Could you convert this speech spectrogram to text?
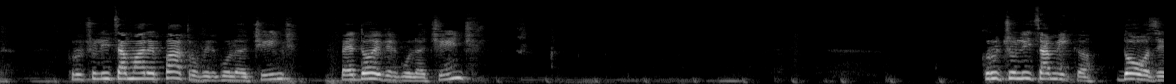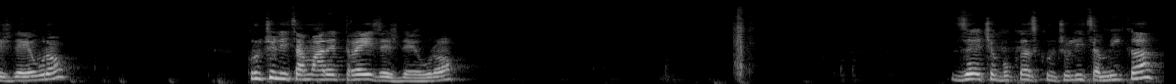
1,8 Cruciulița mare 4,5 pe 2,5 Cruciulița mică 20 de euro Cruciulița mare 30 de euro. 10 bucăți cruciuliță mică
